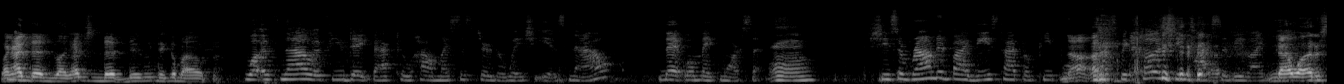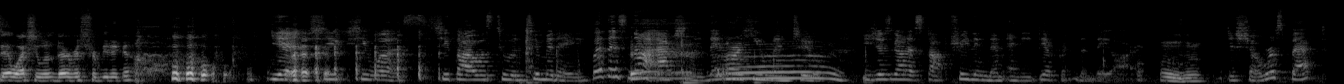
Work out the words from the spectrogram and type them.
Like I did, like I just did, didn't think about. Well, if now if you date back to how my sister the way she is now, that will make more sense. Mm. She's surrounded by these type of people. Nah. That's because she has to be like that. Now I understand why she was nervous for me to go. Yeah, she she was. She thought it was too intimidating, but it's not actually. They are human too. You just gotta stop treating them any different than they are. Mm hmm Just show respect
